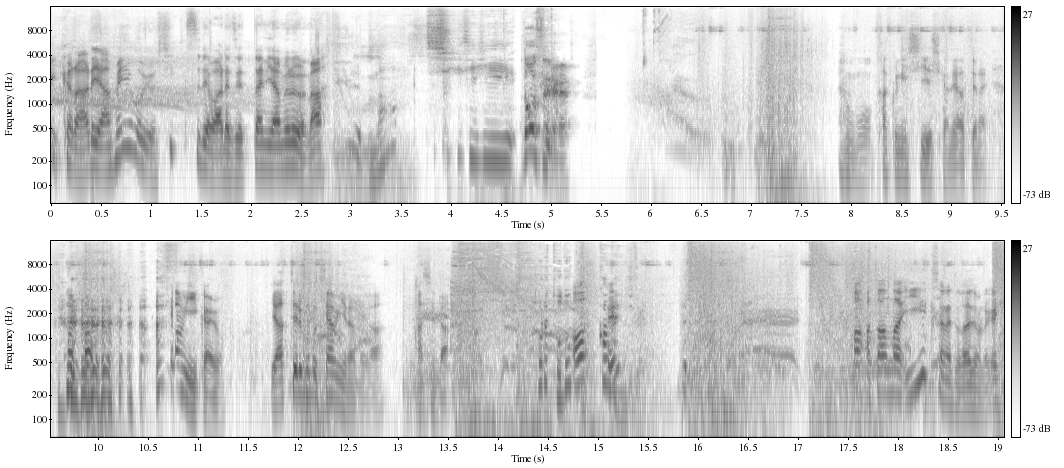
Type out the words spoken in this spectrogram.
いからあれやめようよ。6ではあれ絶対にやめろよな。マジ？どうする？もう確認 C しか狙ってない。キャミーかよ。やってることキャミーなんだが。あ死んだこれ届かないんでしょあ当たんない。EX じゃないと大丈夫なのか？引き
